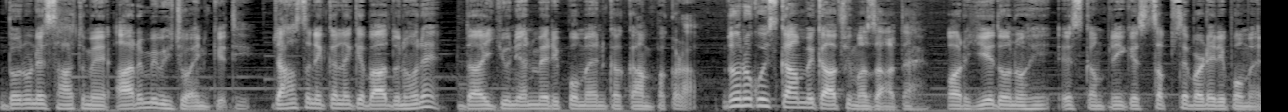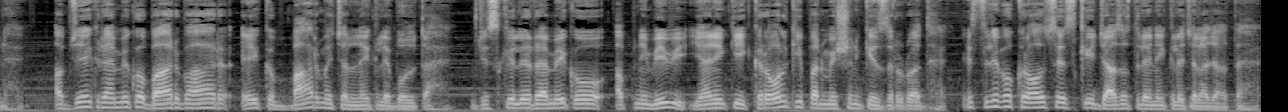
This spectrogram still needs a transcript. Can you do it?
दोनों ने साथ में आर्मी भी ज्वाइन की थी, जहाँ से निकलने के बाद उन्होंने द यूनियन में रिपोमैन का काम पकड़ा। दोनों को इस काम में काफ़ी मज़ा आता है, और ये दोनों ही इस कंपनी के सबसे बड़े रिपोमैन है। अब जेक रेमी को बार बार एक बार में चलने के लिए बोलता है, जिसके लिए रेमी को अपनी बीवी, यानी कि क्रॉल की परमिशन की ज़रूरत है। इसलिए वो क्रॉल से इसकी इजाज़त लेने के लिए चला जाता है।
